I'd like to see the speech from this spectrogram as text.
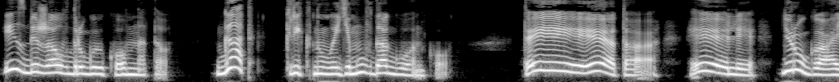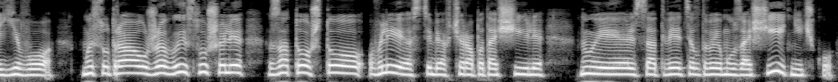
и сбежал в другую комнату. «Гад!» — — крикнула ему вдогонку. «Ты это, Элли, не ругай его. Мы с утра уже выслушали за то, что в лес тебя вчера потащили. Ну и Эльс ответил твоему защитничку,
